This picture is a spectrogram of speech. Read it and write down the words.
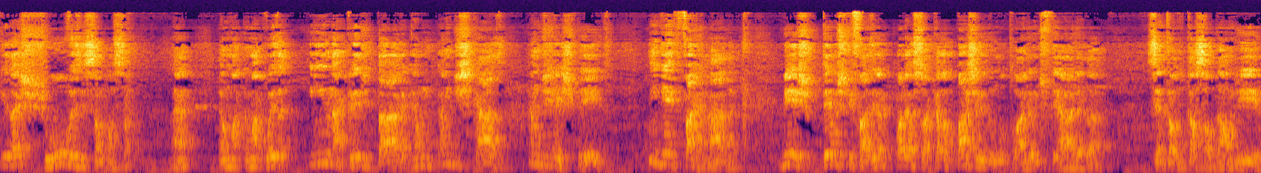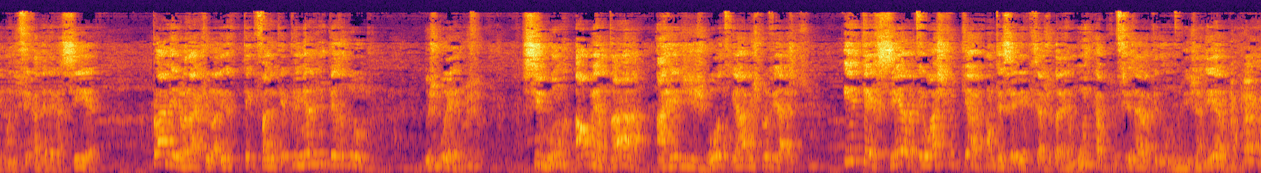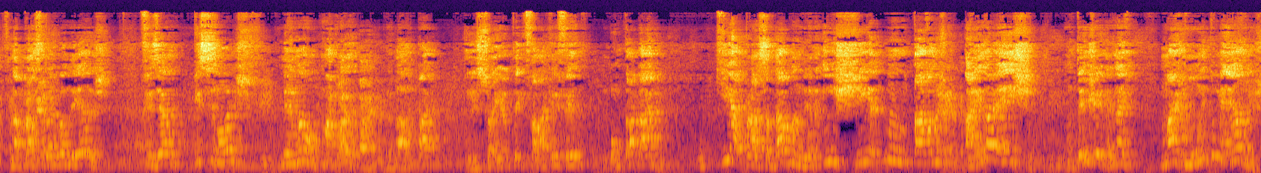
que das chuvas de São Gonçalo. Né? É, uma, é uma coisa inacreditável, é um, é um descaso, é um desrespeito. Ninguém faz nada. Bicho, temos que fazer, olha só, aquela parte ali do mutual, onde tem a área da central do calçadão ali, onde fica a delegacia, para melhorar aquilo ali, tem que fazer o quê? Primeiro, limpeza do, dos bueiros. Segundo, aumentar a rede de esgoto e águas pluviais. E terceiro, eu acho que o que aconteceria, que se ajudaria muito, é o que fizeram aqui no Rio de Janeiro, Na praia- na Praça das Bandeiras. Fizeram piscinões. Sim. Meu irmão, uma Eduardo coisa. Né? Eduardo Paes. Isso aí eu tenho que falar que ele fez um bom trabalho. O que a Praça da Bandeira enchia, não estava nos. É. Ainda enche. Não tem jeito, ainda enche. Mas muito menos.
